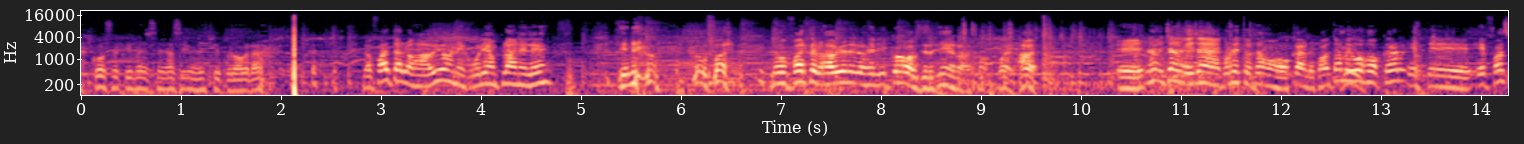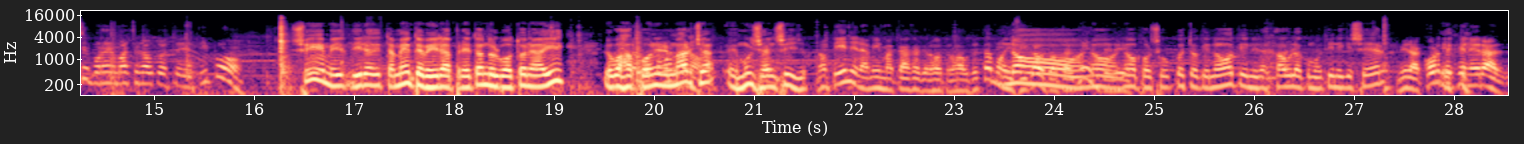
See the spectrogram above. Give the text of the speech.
las cosas que me hacen en este programa. Nos faltan los aviones, Julián Planel, ¿eh? Tenemos- nos, fal- nos faltan los aviones los helicópteros, tienes razón. Bueno, a ver. Eh, no, ya, ya con esto estamos, Oscar. Contame vos, Oscar, este, ¿es fácil poner en marcha un auto de este tipo? Sí, me, directamente me irá apretando el botón ahí, lo vas a poner en marcha, es muy sencillo. No tiene la misma caja que los otros autos, está modificado No, totalmente. no, no, por supuesto que no, tiene la jaula como tiene que ser. Mira, corte Este- general,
